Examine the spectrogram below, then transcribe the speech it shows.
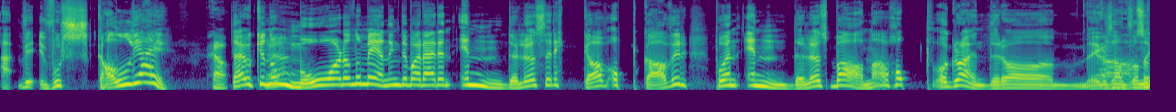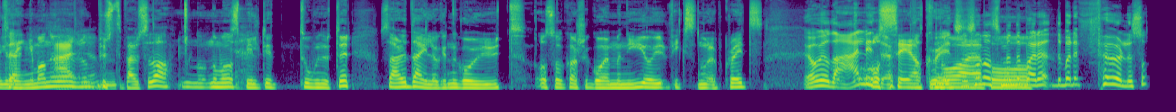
er Hvor skal jeg? Ja. Det er jo ikke noe mål og noe mening, det bare er en endeløs rekke av oppgaver på en endeløs bane av hopp og grinder og ikke sant, så sånne greier. trenger man jo en pustepause, da. Når man har spilt i to minutter, så er det deilig å kunne gå ut og så kanskje gå i meny og fikse noen upgrades. Jo, jo, det er litt Og upgrades og sånn, altså, men det bare, det bare føles så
